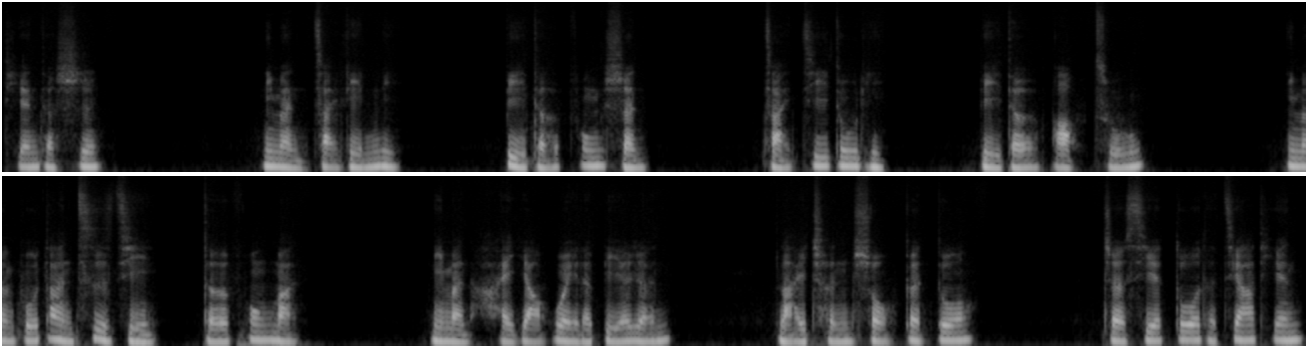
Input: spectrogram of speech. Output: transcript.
天的事。你们在林里必得丰盛，在基督里必得饱足。你们不但自己得丰满，你们还要为了别人。来承受更多，这些多的加添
